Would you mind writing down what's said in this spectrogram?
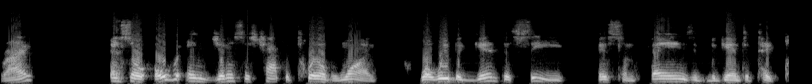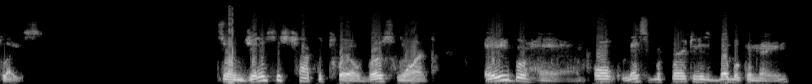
right? And so over in Genesis chapter 12, 1, what we begin to see is some things that begin to take place. So in Genesis chapter 12, verse 1, Abraham, or let's refer to his biblical name,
